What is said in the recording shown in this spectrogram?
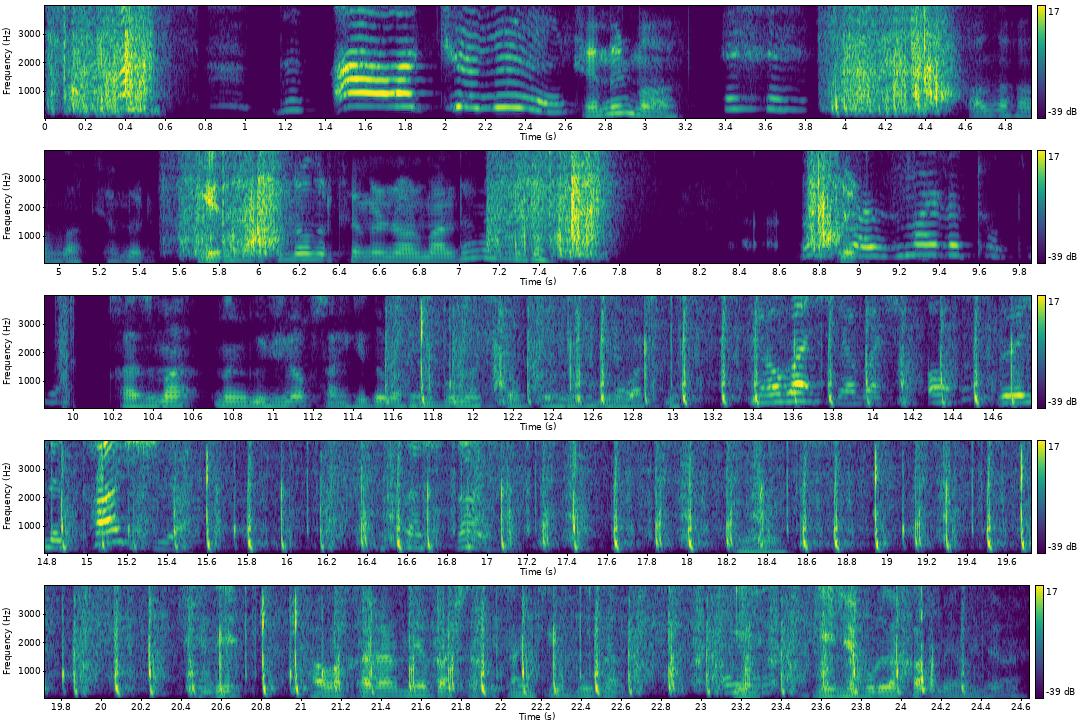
toplandı. Aa bak kömür. Kömür mü o? Allah Allah kömür. Yerin altında olur kömür normalde ama burada Bak Dur. kazmayla topla. kazmanın gücü yok sanki. Dur bakayım bu nasıl topluyoruz? Yavaş mı? Yavaş yavaş. O böyle taş ya. Taşlar. Evet. Şimdi hava kararmaya başladı sanki. Burada gece, gece burada kalmayalım değil mi?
